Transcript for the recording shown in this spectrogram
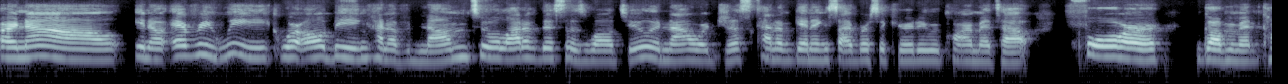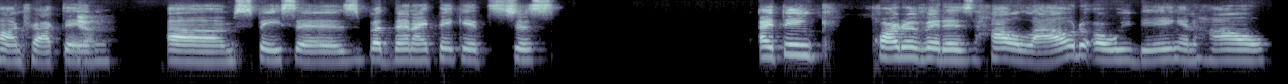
are now you know every week we're all being kind of numb to a lot of this as well too. And now we're just kind of getting cybersecurity requirements out for government contracting. Yeah. Um spaces but then i think it's just I think part of it is how loud are we being and how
